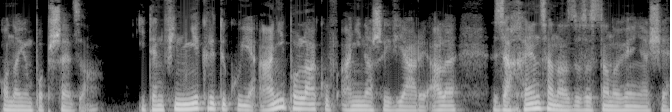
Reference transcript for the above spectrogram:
ona ją poprzedza. I ten film nie krytykuje ani Polaków, ani naszej wiary, ale zachęca nas do zastanowienia się,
